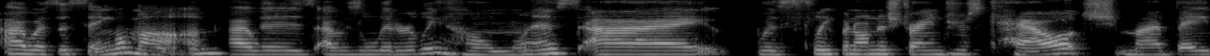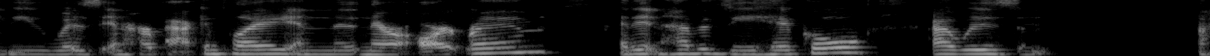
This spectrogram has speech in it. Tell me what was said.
I was a single mom. I was I was literally homeless. I was sleeping on a stranger's couch. My baby was in her pack and play in, the, in their art room. I didn't have a vehicle. I was oh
